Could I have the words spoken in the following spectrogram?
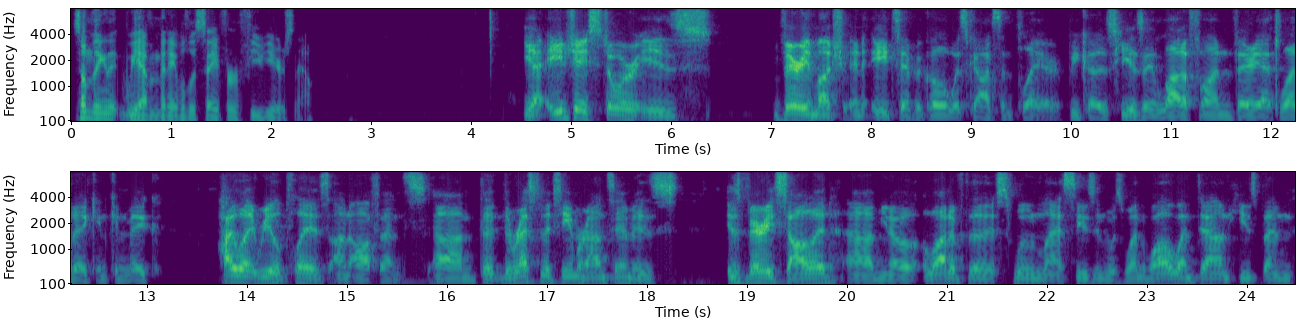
something that we haven't been able to say for a few years now. Yeah, AJ Storr is very much an atypical Wisconsin player because he is a lot of fun, very athletic, and can make highlight reel plays on offense. Um, the the rest of the team around him is is very solid. Um, you know, a lot of the swoon last season was when Wahl went down. He's been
